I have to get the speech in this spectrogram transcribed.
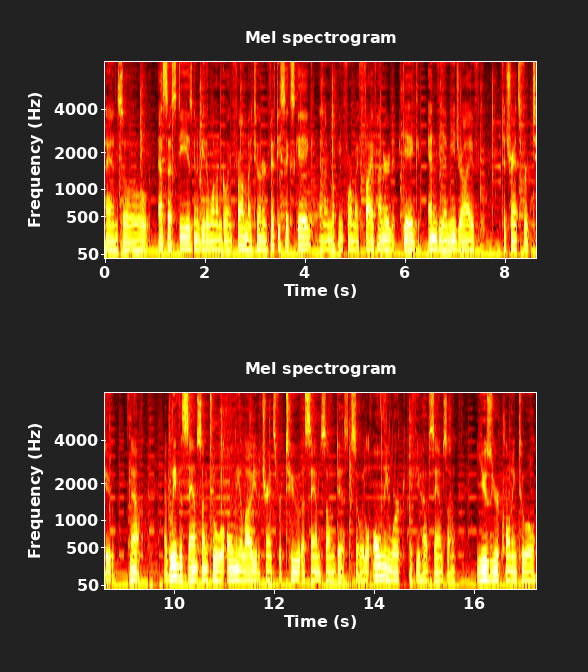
And so SSD is going to be the one I'm going from, my 256 gig, and I'm looking for my 500 gig NVMe drive to transfer to. Now, I believe the Samsung tool will only allow you to transfer to a Samsung disk, so it'll only work if you have Samsung use your cloning tool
